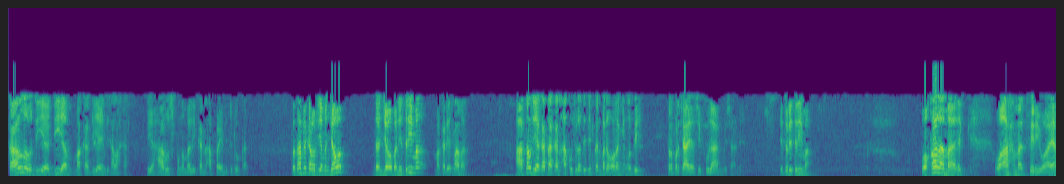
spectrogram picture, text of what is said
Kalau dia diam, maka dia yang disalahkan. Dia harus mengembalikan apa yang dituduhkan. Tetapi kalau dia menjawab, dan jawaban diterima, maka dia selamat. Atau dia katakan, aku sudah titipkan pada orang yang lebih terpercaya, si fulan misalnya. Itu diterima. Wa qala Malik, وأحمد في رواية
